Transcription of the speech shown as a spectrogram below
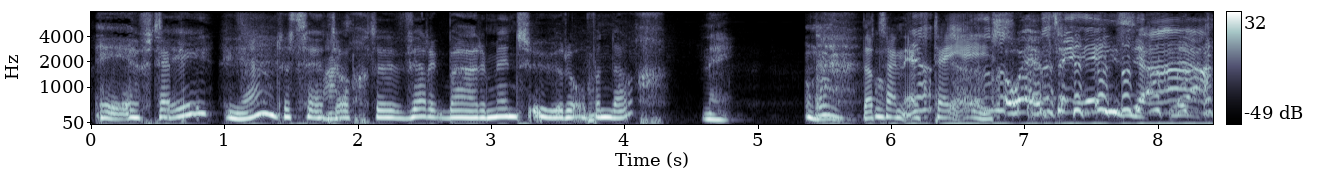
EFT, Heb- ja, dat zijn toch de werkbare mensuren op een dag? Nee. Dat zijn FTE's. Oh, FTE's, ja. ja.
